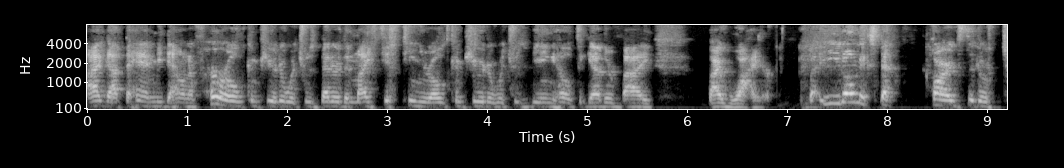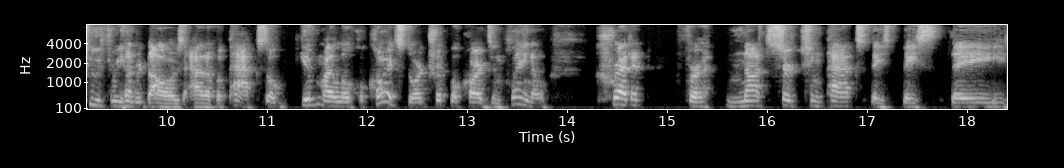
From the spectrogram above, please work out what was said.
I got the hand-me-down of her old computer, which was better than my 15-year-old computer, which was being held together by by wire. But you don't expect cards that are two, three hundred dollars out of a pack. So give my local card store, Triple Cards in Plano, credit for not searching packs. They they they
